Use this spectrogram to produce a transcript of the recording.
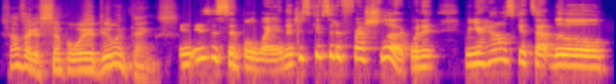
Sounds like a simple way of doing things. It is a simple way and it just gives it a fresh look. When it when your house gets that little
